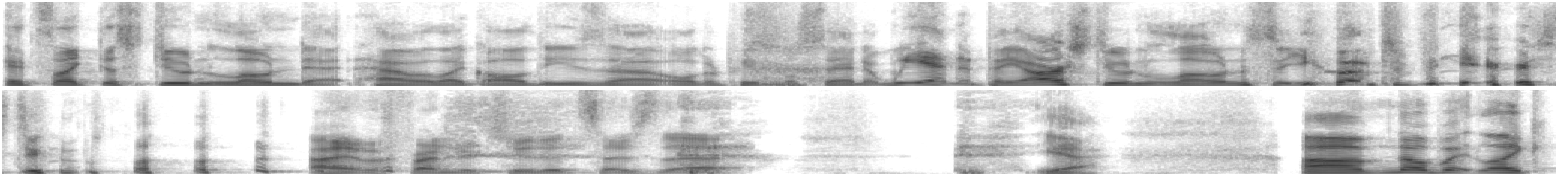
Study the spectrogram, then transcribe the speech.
it's like the student loan debt. How like all these uh, older people said, we had to pay our student loan, so you have to pay your student loan. I have a friend or two that says that. yeah um no but like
